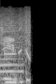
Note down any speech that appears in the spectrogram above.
G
